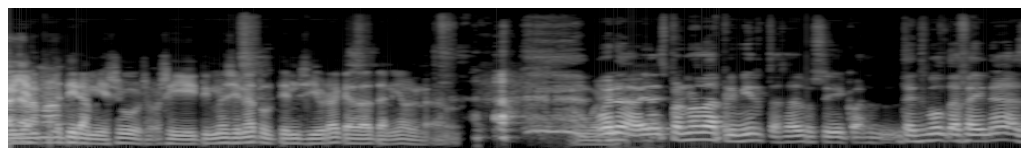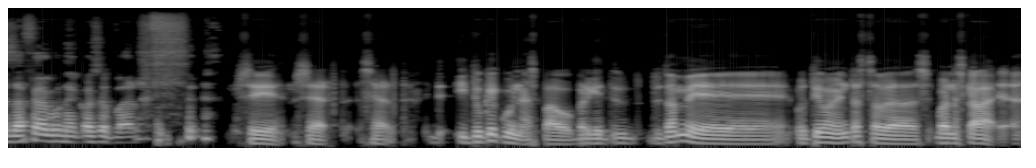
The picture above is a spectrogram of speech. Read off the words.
el Guillem fa tiramisús. O sigui, t'imagina't el temps lliure que ha de tenir el... el... Bueno, a veure, és per no deprimir-te, saps? O sigui, quan tens molta feina has de fer alguna cosa per... Sí, cert, cert. I tu què cuines, Pau? Perquè tu, tu també últimament estaves... Bueno, és que eh,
